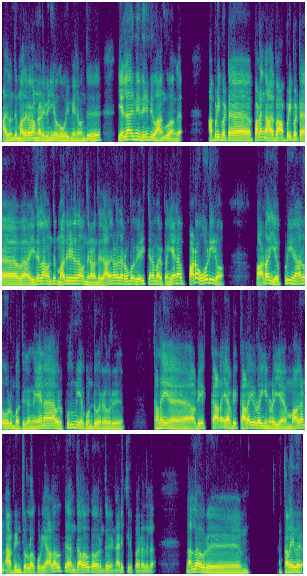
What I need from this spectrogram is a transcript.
அது வந்து மதுரை ராம்நாடு விநியோக உரிமையில வந்து எல்லாருமே விரும்பி வாங்குவாங்க. அப்படிப்பட்ட படங்க அப்படிப்பட்ட இதெல்லாம் வந்து மதுரையில் தான் வந்து நடந்தது. அதனால தான் ரொம்ப வெறித்தனமாக இருப்பாங்க. ஏன்னா படம் ஓடிரும். படம் எப்படினாலும் ஓடும் பார்த்துக்கோங்க ஏன்னா அவர் புதுமையை கொண்டு வர்றவர் கலைய அப்படியே கலை அப்படியே கலையுலகினுடைய மகன் அப்படின்னு சொல்லக்கூடிய அளவுக்கு அந்த அளவுக்கு அவர் வந்து நடிச்சிருப்பார் அதில் நல்ல ஒரு தலைவர்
